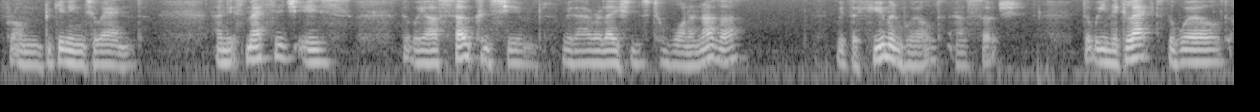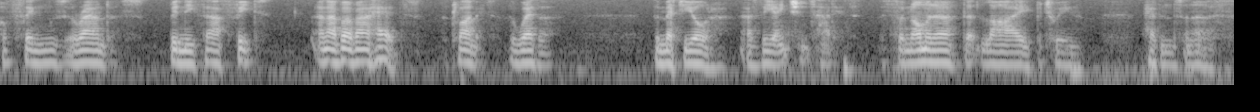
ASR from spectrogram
from beginning to end. And its message is that we are so consumed with our relations to one another, with the human world as such, that we neglect the world of things around us, beneath our feet and above our heads, the climate, the weather, the meteora, as the ancients had it, the phenomena that lie between heavens and earth.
